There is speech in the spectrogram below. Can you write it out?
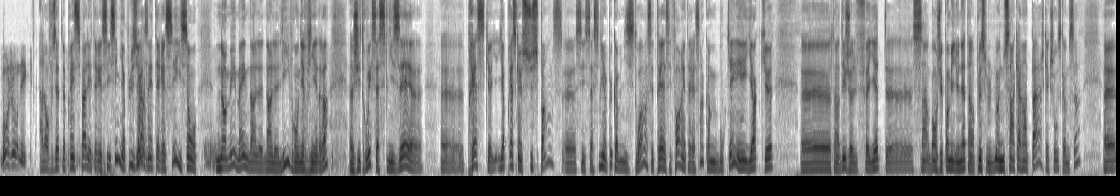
Bonjour Nick. Alors vous êtes le principal intéressé ici, mais il y a plusieurs intéressés. Ils sont nommés même dans le, dans le livre, on y reviendra. Euh, j'ai trouvé que ça se lisait... Euh, euh, presque, il y a presque un suspense. ça se lit un peu comme une histoire. C'est très, c'est fort intéressant comme bouquin. Et il y a que euh, attendez, je le feuillette. Euh, bon, j'ai pas mes lunettes en plus, une 140 pages, quelque chose comme ça. Euh,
